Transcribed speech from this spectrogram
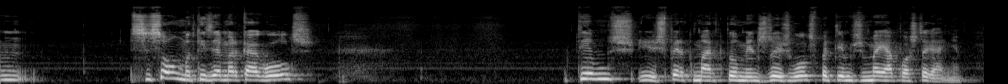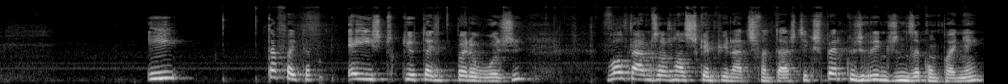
hum, se só uma quiser marcar golos, temos, espero que marque pelo menos dois golos para termos meia aposta ganha. E está feita. É isto que eu tenho para hoje. Voltarmos aos nossos campeonatos fantásticos. Espero que os gringos nos acompanhem.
